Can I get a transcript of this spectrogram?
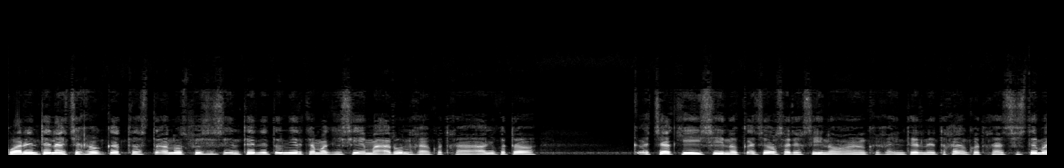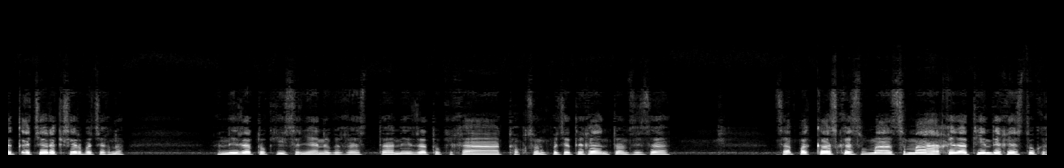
Cuarentena chako kata sta anos pesis internet unir kama kisi ma arun ha kota alu kota kachaki si no kachao sarix si no kaja internet ha kota sistema kachara kishar pachak no. Ni rato ki sanyano kaja sta ni rato ki ha tokson pachateja entonces uh, Sapa cascas más más que atiende esto que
